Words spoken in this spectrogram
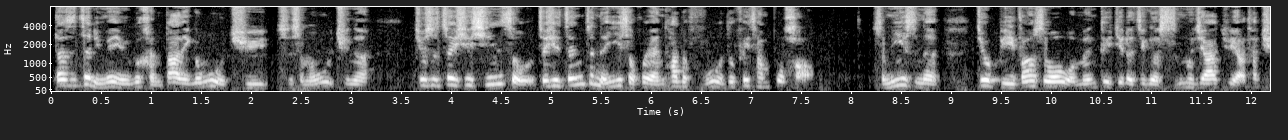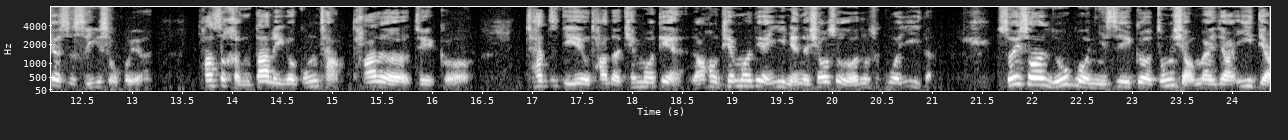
但是这里面有一个很大的一个误区是什么误区呢？就是这些新手，这些真正的一手货源，他的服务都非常不好。什么意思呢？就比方说我们对接的这个实木家具啊，它确实是一手货源。它是很大的一个工厂，它的这个，它自己也有它的天猫店，然后天猫店一年的销售额都是过亿的。所以说，如果你是一个中小卖家，一点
